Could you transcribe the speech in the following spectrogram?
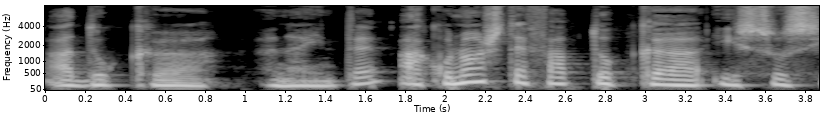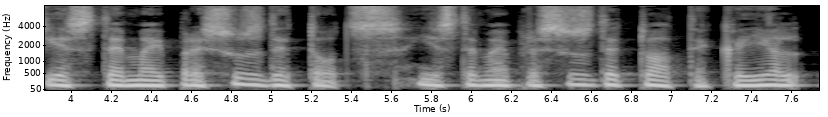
aduc uh, înainte. A cunoaște faptul că Isus este mai presus de toți, este mai presus de toate, că El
